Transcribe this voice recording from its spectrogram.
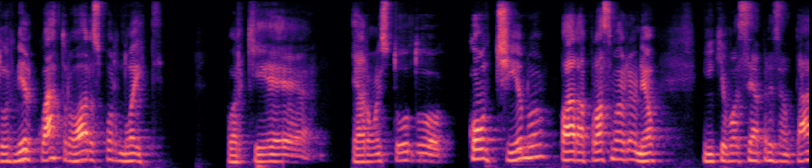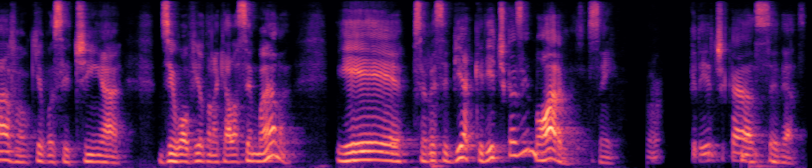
dormir quatro horas por noite, porque era um estudo contínuo para a próxima reunião, em que você apresentava o que você tinha desenvolvido naquela semana e você recebia críticas enormes, assim, críticas severas.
